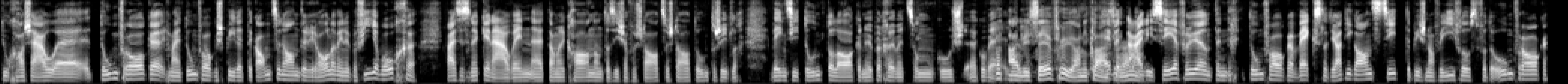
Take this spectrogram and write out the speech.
Du kannst auch, äh, die Umfragen, ich meine, die Umfragen spielen eine ganz andere Rolle, wenn über vier Wochen, ich weiss es nicht genau, wenn äh, die Amerikaner, und das ist ja von Staat zu Staat unterschiedlich, wenn sie die Unterlagen überkommen zum gehst, äh, wählen. Ja, teilweise sehr früh, habe ich gelesen. Eben, ja. teilweise sehr früh und dann die Umfragen wechseln ja die ganze Zeit, da bist du noch beeinflusst von den Umfragen.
